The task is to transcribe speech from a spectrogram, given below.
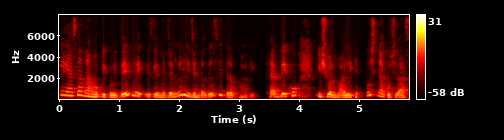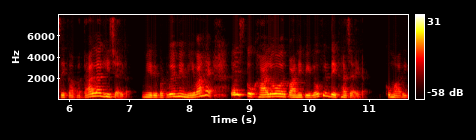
कहीं ऐसा ना हो कि कोई देख ले, इसलिए मैं जंगल ही जंगल दूसरी तरफ़ भागी। खैर देखो, ईश्वर मालिक है, कुछ ना कुछ रास्ते का पता लग ही जाएगा। मेरे बटुए में मेवा है तो इसको खा लो और पानी पी लो, फिर देखा जाएगा। कुमारी,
